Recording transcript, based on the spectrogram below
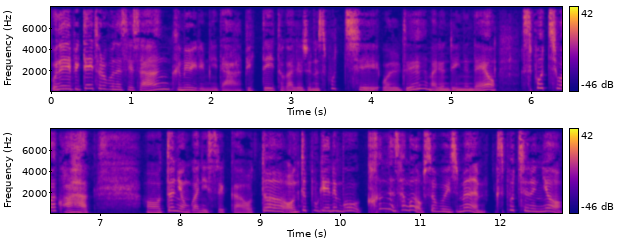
오늘 빅데이터로 보는 세상 금요일입니다. 빅데이터가 알려주는 스포츠 월드 마련돼 있는데요. 스포츠와 과학. 어, 떤 연관이 있을까? 어떤 언뜻 보기에는 뭐 큰 상관 없어 보이지만 스포츠는요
